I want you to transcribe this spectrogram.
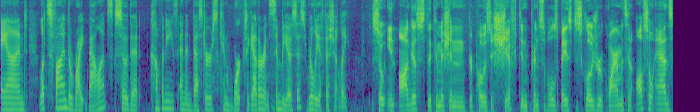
And let's find the right balance so that companies and investors can work together in symbiosis really efficiently. So, in August, the Commission proposed a shift in principles based disclosure requirements and also adds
